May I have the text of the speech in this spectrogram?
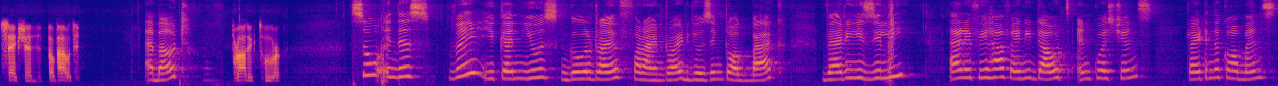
Section About. About Product Tour. so in this way you can use Google Drive for Android using TalkBack very easily and if you have any doubts and questions write in the comments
